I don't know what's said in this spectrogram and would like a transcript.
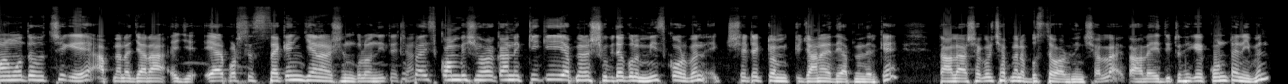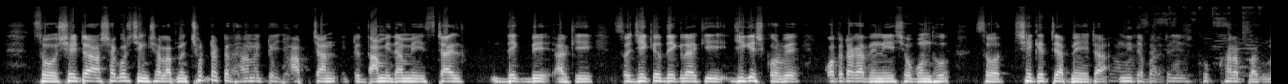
আমার মতে হচ্ছে গিয়ে আপনারা যারা এই যে এয়ারপোর্টসের সেকেন্ড জেনারেশনগুলো নিতে চান প্রাইস কম বেশি হওয়ার কারণে কী কী আপনারা সুবিধাগুলো মিস করবেন সেটা একটু আমি একটু জানাই দিই আপনাদেরকে। তাহলে আশা করছি আপনারা বুঝতে পারবেন ইনশাল্লাহ তাহলে এই দুটো থেকে কোনটা নেবেন? সো সেটা আশা করছি ইনশাল্লাহ আপনার ছোট্ট একটা ধারণা একটু ভাব চান একটু দামি দামি স্টাইল দেখবে আর কি সো যে কেউ দেখলে আর কি জিজ্ঞেস করবে কত টাকা দিয়ে নিয়েছো বন্ধু? সো সেক্ষেত্রে আপনি এটা নিতে পারেন। খুব খারাপ লাগল।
